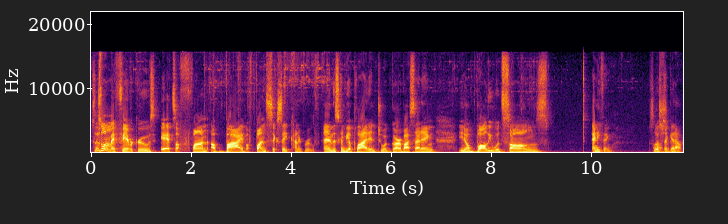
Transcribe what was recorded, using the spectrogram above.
So this is one of my favorite grooves. It's a fun, a vibe, a fun 6-8 kind of groove. And this can be applied into a garba setting, you know, Bollywood songs, anything. So let's check it out.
